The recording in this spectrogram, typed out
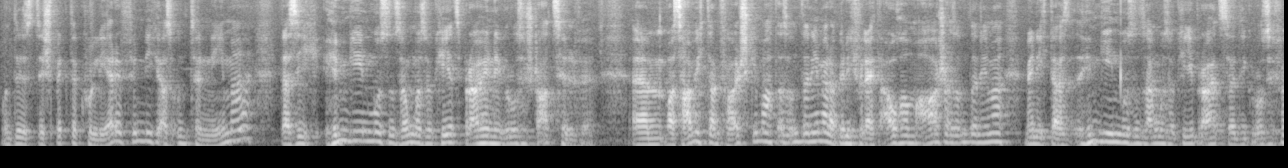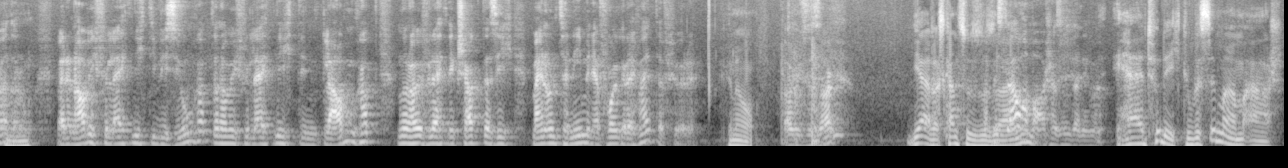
Und das, das Spektakuläre finde ich als Unternehmer, dass ich hingehen muss und sagen muss, okay, jetzt brauche ich eine große Staatshilfe. Ähm, was habe ich dann falsch gemacht als Unternehmer? Da bin ich vielleicht auch am Arsch als Unternehmer, wenn ich da hingehen muss und sagen muss, okay, ich brauche jetzt da die große Förderung. Mhm. Weil dann habe ich vielleicht nicht die Vision gehabt, dann habe ich vielleicht nicht den Glauben gehabt und dann habe ich vielleicht nicht geschaut, dass ich mein Unternehmen erfolgreich weiterführe. Genau. Darf ich so sagen? Ja, das kannst du so sagen. Du bist auch am Arsch als Unternehmer. Ja, natürlich. Du bist immer am Arsch.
